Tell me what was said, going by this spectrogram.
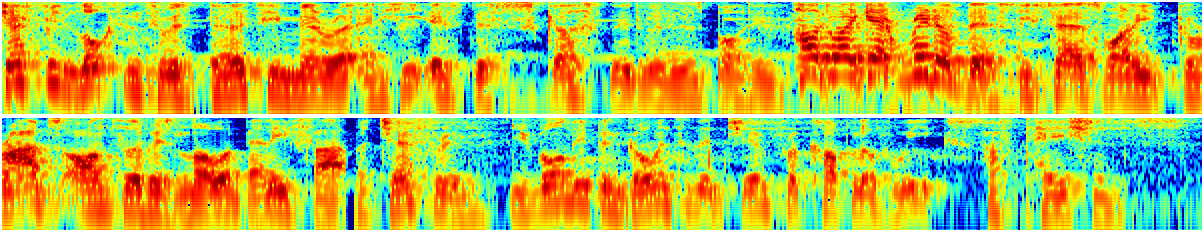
Jeffrey looks into his dirty mirror and he is disgusted with his body. How do I get rid of this? He says while he grabs onto his lower belly fat. But Jeffrey, you've only been going to the gym for a couple of weeks. Have patience.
